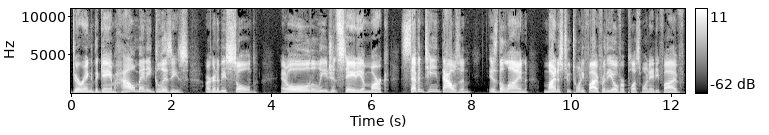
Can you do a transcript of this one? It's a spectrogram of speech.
during the game. How many glizzies are going to be sold at old Allegiant Stadium, Mark? 17,000 is the line. Minus 225 for the over, plus 185.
